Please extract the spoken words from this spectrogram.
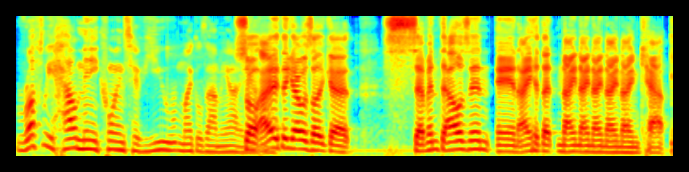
Roughly how many coins have you, Michael Damiani? So? I think I was like at seven thousand, and I hit that nine nine nine nine nine cap.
